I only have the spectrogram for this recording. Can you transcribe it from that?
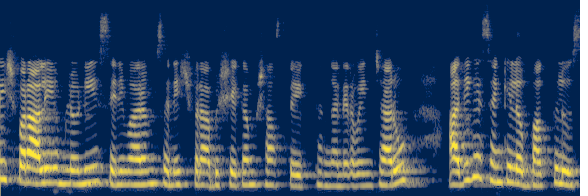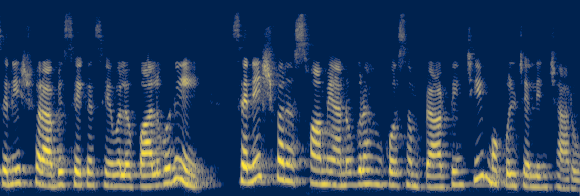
కాశీశ్వర ఆలయంలోని శనివారం శనీశ్వరాభిషేకం శాస్త్రయుక్తంగా నిర్వహించారు. అధిక సంఖ్యలో భక్తులు శనీశ్వర అభిషేక సేవలో పాల్గొని శనీశ్వర స్వామి అనుగ్రహం కోసం ప్రార్థించి మొక్కులు చెల్లించారు.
